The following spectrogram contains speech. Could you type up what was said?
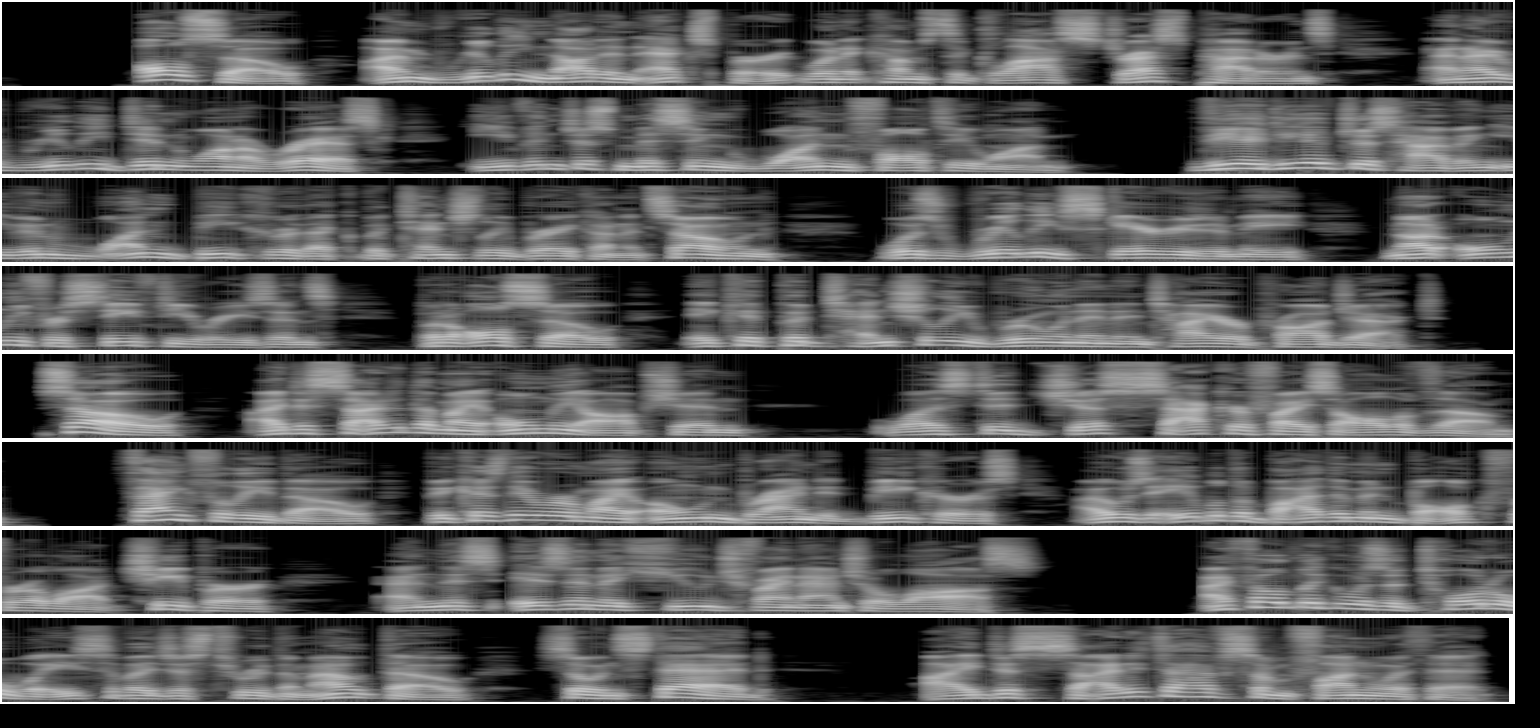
Also, I'm really not an expert when it comes to glass stress patterns, and I really didn't want to risk even just missing one faulty one. The idea of just having even one beaker that could potentially break on its own was really scary to me, not only for safety reasons, but also it could potentially ruin an entire project. So, I decided that my only option was to just sacrifice all of them. Thankfully, though, because they were my own branded beakers, I was able to buy them in bulk for a lot cheaper, and this isn't a huge financial loss. I felt like it was a total waste if I just threw them out, though, so instead, I decided to have some fun with it.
